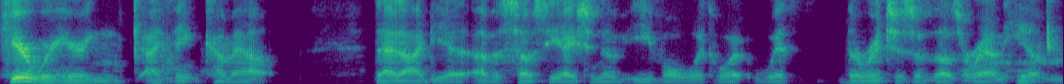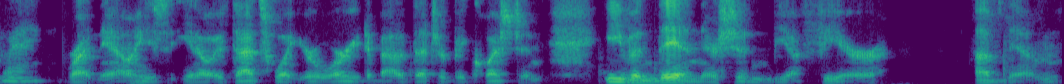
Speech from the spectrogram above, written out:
here we're hearing, I think, come out that idea of association of evil with what with the riches of those around him right right now. He's, you know, if that's what you're worried about, if that's your big question, even then there shouldn't be a fear of them.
